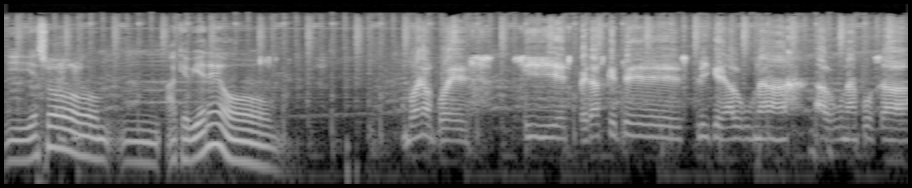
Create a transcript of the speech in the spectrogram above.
¿Y eso mm, a qué viene o...? Bueno, pues si esperas que te explique alguna, alguna cosa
